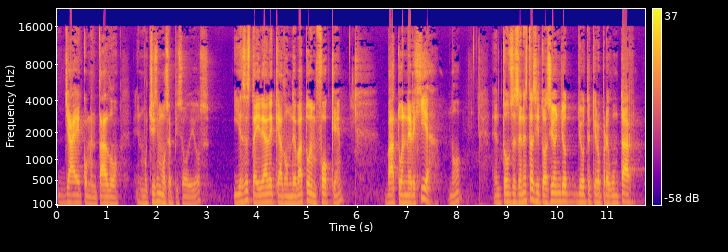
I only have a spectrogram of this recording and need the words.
ya he comentado en muchísimos episodios y es esta idea de que a donde va tu enfoque, va tu energía, ¿no? Entonces, en esta situación yo, yo te quiero preguntar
